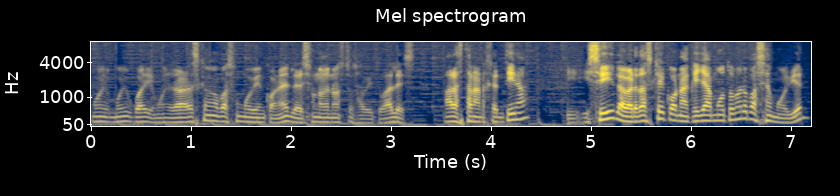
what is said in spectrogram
Muy, muy guay. muy- la verdad es que me paso muy bien con él. Es uno de nuestros habituales. Ahora está en Argentina. Y, y sí, la verdad es que con aquella moto me lo pasé muy bien.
